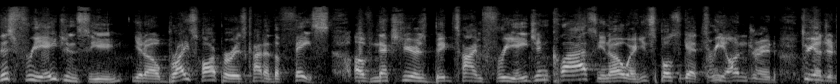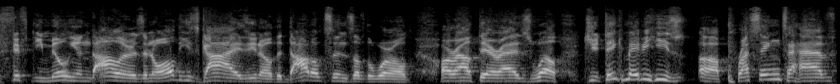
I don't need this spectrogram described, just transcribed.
This free agency, you know, Bryce Harper is kind of the face of next year's big time free agent class, you know, where he's supposed to get 300, 350 million dollars and all these guys, you know, the Donaldsons of the world are out there as well. Do you think maybe he's uh, pressing to have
